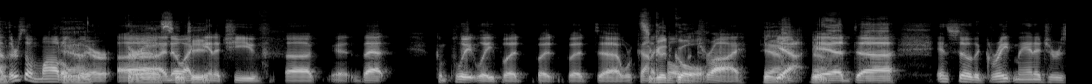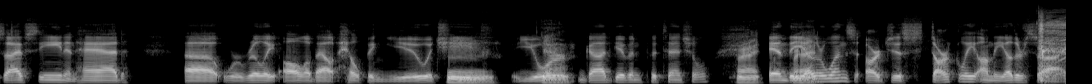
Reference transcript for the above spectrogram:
Uh, there's a model yeah. there. there I know indeed. I can't achieve uh, eh, that completely, but but but uh, we're kind of called goal. to try. Yeah, yeah. yeah. and uh, and so the great managers I've seen and had uh, were really all about helping you achieve Mm, your yeah. God-given potential, Right. and the Right. other ones are just starkly on the other side.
